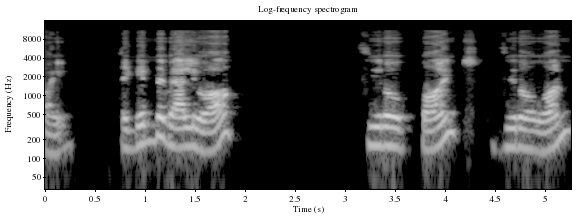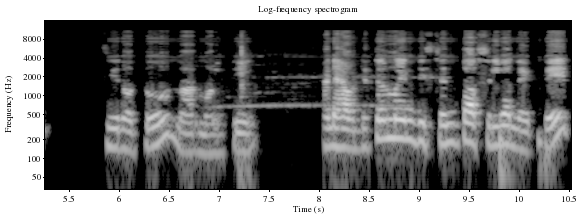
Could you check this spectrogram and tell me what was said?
I get the value of 0.0102 normality. And I have determined the strength of silver nitrate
